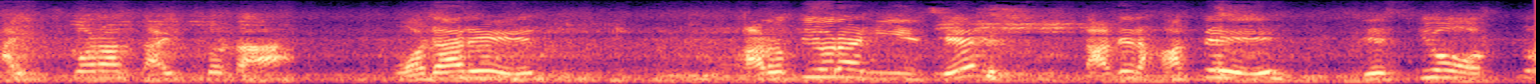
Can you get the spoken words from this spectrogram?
ফাইট করার দায়িত্বটা বর্ডারের ভারতীয়রা নিয়েছে। তাদের হাতে দেশীয় অস্ত্র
